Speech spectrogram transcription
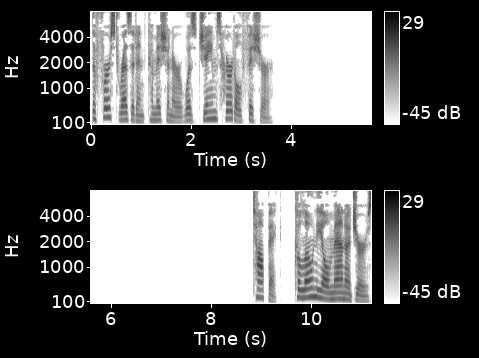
The first resident commissioner was James Hurtle Fisher. Topic: Colonial managers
